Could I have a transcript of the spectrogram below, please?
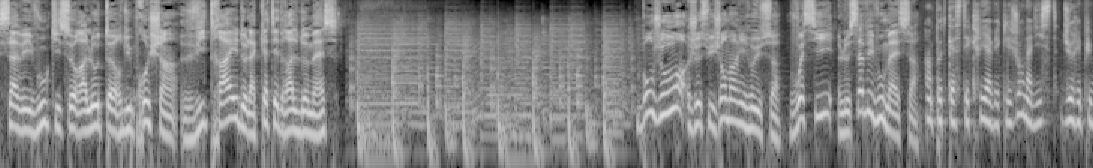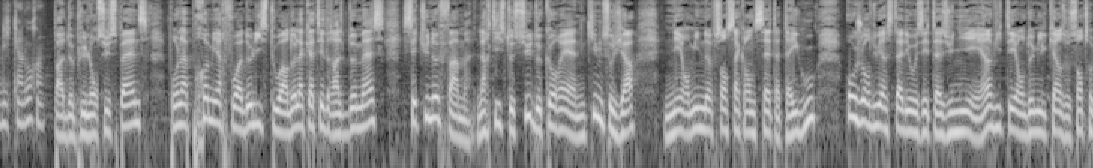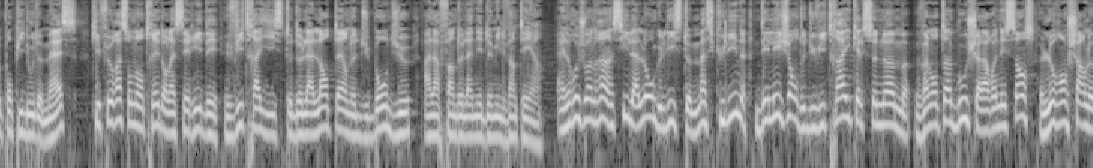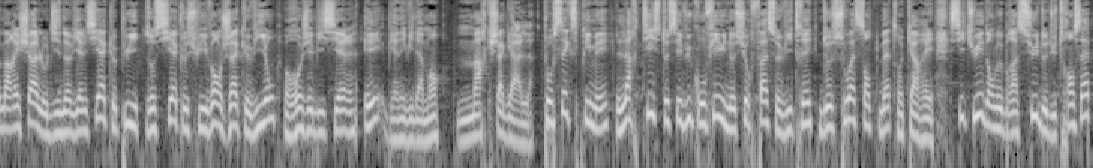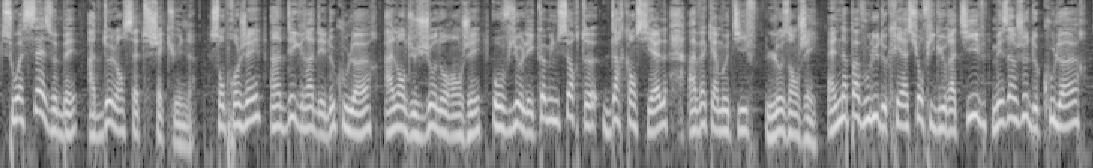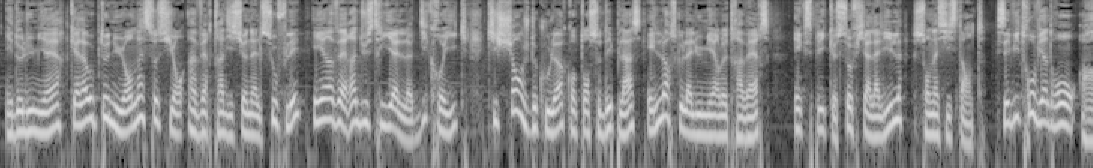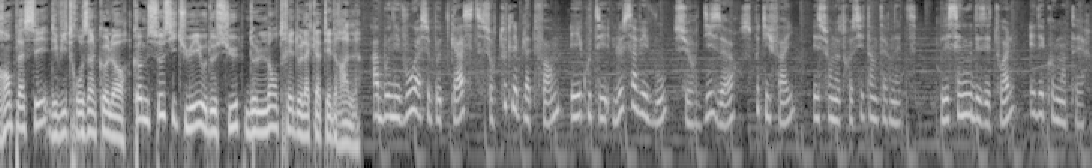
Savez-vous qui sera l'auteur du prochain vitrail de la cathédrale de Metz? Bonjour, je suis Jean-Marie Russe. Voici le Savez-vous Metz Un podcast écrit avec les journalistes du Républicain Lorrain. Pas de plus long suspense. Pour la première fois de l'histoire de la cathédrale de Metz, c'est une femme, l'artiste sud-coréenne Kim Soo-ja, née en 1957 à Taïgu, aujourd'hui installée aux États-Unis et invitée en 2015 au Centre Pompidou de Metz, qui fera son entrée dans la série des vitraillistes de la lanterne du bon Dieu à la fin de l'année 2021. Elle rejoindra ainsi la longue liste masculine des légendes du vitrail qu'elle se nomme Valentin Bouche à la Renaissance, Laurent Charles Maréchal au 19e siècle, puis au siècle suivant Jacques Villon, Roger Bissière et, bien évidemment, Marc Chagall. Pour s'exprimer, l'artiste s'est vu confier une surface vitrée de 60 mètres carrés, située dans le bras sud du transept, soit 16 baies à deux lancettes chacune. Son projet, un dégradé de couleurs allant du jaune orangé au violet comme une sorte d'arc-en-ciel avec un motif losangé. Elle n'a pas voulu de création figurative mais un jeu de couleurs et de lumière qu'elle a obtenu en associant un verre traditionnel soufflé et un verre industriel dichroïque qui change de couleur quand on se déplace et lorsque la lumière le traverse, explique Sophia Lalille, son assistante. Ces vitraux viendront remplacer des vitraux incolores, comme ceux situés au-dessus de l'entrée de la cathédrale. Abonnez-vous à ce podcast sur toutes les plateformes et écoutez Le Savez-vous sur Deezer, Spotify et sur notre site internet. Laissez-nous des étoiles et des commentaires.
